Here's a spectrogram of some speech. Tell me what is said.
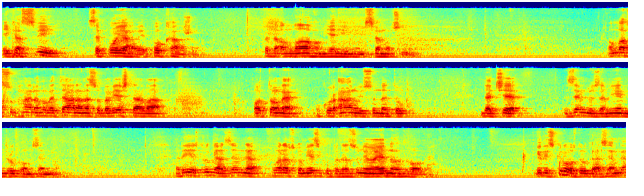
i kad svi se pojave, pokažu pred Allahom jedinim svemoćnim. Allah subhanahu wa ta'ala nas obavještava o tome u Kur'anu i sunnetu da će zemlju zamijeniti drugom zemljom. Riječ druga zemlja u arapskom jeziku podrazumijeva jedno od dvoga. Ili skroz druga zemlja,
